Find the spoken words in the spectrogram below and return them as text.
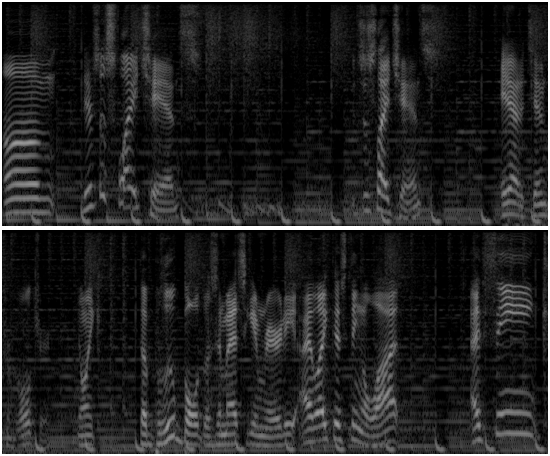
Um, there's a slight chance. It's a slight chance. 8 out of 10 for Vulture. Like, the blue bolt doesn't match the game rarity. I like this thing a lot. I think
